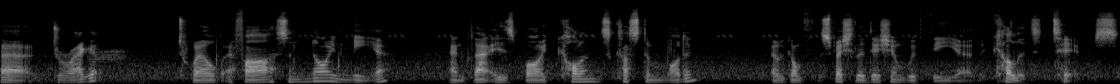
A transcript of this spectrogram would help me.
uh, Drago 12FR, it's a 9 meter, and that is by Collins Custom Modern. And we've gone for the special edition with the uh, the coloured tips.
